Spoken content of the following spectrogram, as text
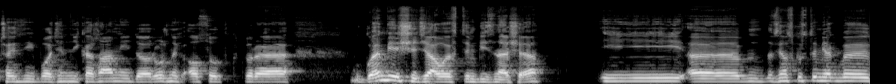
część z nich była dziennikarzami, do różnych osób, które głębiej siedziały w tym biznesie. I w związku z tym, jakby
